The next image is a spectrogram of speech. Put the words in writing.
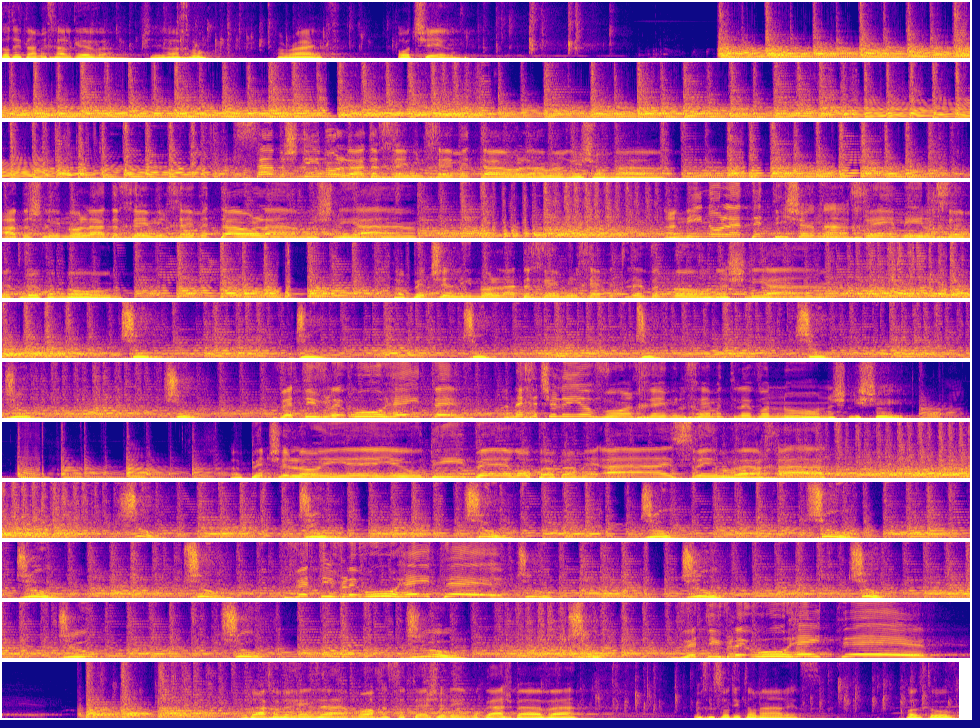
זאת הייתה מיכל גבע, שאירחנו. אורייט. Right. עוד שיר. אחרי מלחמת העולם הראשונה אבא שלי נולד אחרי מלחמת העולם השנייה אני נולדתי שנה אחרי מלחמת לבנון. הבן שלי נולד אחרי מלחמת לבנון השנייה. צ'ו, ג'ו, צ'ו, ג'ו, צ'ו, ג'ו, צ'ו. ותבלעו היטב, הנכד שלי יבוא אחרי מלחמת לבנון השלישית. הבן שלו יהיה יהודי באירופה במאה ה-21. צ'ו, ג'ו, צ'ו, ג'ו, צ'ו, ג'ו, צ'ו, ותבלעו היטב, תודה חברים, זה המוח הסוטה שלי, מוגש באהבה, מחסות עיתון הארץ. כל טוב.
